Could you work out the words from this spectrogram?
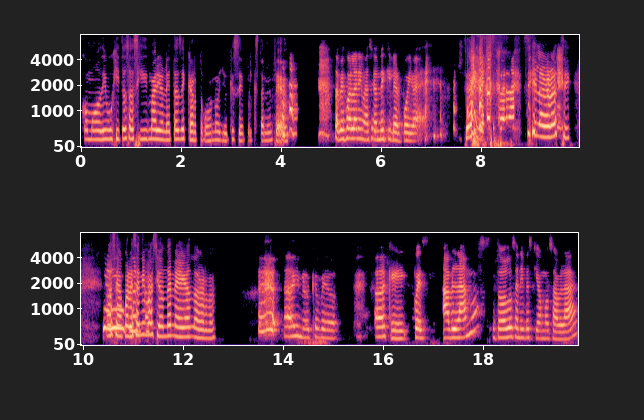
como dibujitos así, marionetas de cartón o yo qué sé, porque están bien feos. Está mejor la animación de Killer Pollo. eh. Sí, la verdad sí. O sea, parece animación de negas, la verdad. Ay, no, qué feo. Ok, pues hablamos de todos los animes que íbamos a hablar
